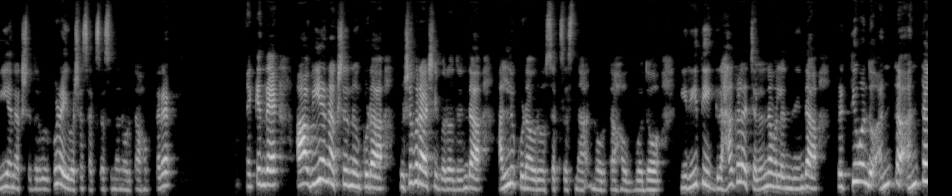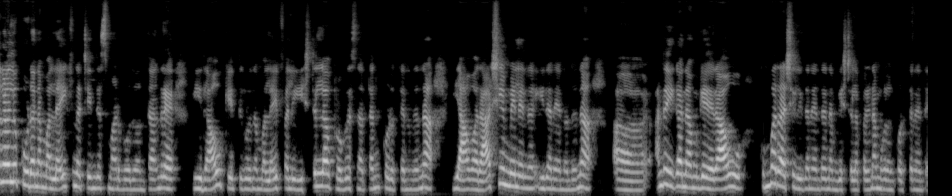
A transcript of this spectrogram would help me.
ವಿ ಎನ್ ಅಕ್ಷರದವರೆಗೂ ಕೂಡ ಈ ವರ್ಷ ಸಕ್ಸಸ್ ನೋಡ್ತಾ ಹೋಗ್ತಾರೆ. ಯಾಕೆಂದ್ರೆ ಆ ವಿ ಎನ್ ಅಕ್ಷರನು ಕೂಡ ವೃಷಭ ರಾಶಿ ಬರೋದ್ರಿಂದ ಅಲ್ಲೂ ಕೂಡ ಅವರು ಸಕ್ಸಸ್ನ ನೋಡ್ತಾ ಹೋಗ್ಬೋದು. ಈ ರೀತಿ ಗ್ರಹಗಳ ಚಲನವಲನದಿಂದ ಪ್ರತಿಯೊಂದು ಹಂತ, ಹಂತಗಳಲ್ಲೂ ಕೂಡ ನಮ್ಮ ಲೈಫ್ನ ಚೇಂಜಸ್ ಮಾಡ್ಬೋದು ಅಂತ ಅಂದ್ರೆ ಈ ರಾಹು ಕೇತುಗಳು ನಮ್ಮ ಲೈಫಲ್ಲಿ ಎಷ್ಟೆಲ್ಲ ಪ್ರೋಗ್ರೆಸ್ನ ತಂದು ಕೊಡುತ್ತೆ ಅನ್ನೋದನ್ನ ಯಾವ ರಾಶಿಯ ಮೇಲೆ ಇದ್ದಾನೆ ಅನ್ನೋದನ್ನ ಅಂದ್ರೆ ಈಗ ನಮಗೆ ರಾಹು ಕುಂಭ ರಾಶಿಲಿ ಇದ್ದಾನೆ ಅಂದ್ರೆ ನಮ್ಗೆ ಎಷ್ಟೆಲ್ಲ ಪರಿಣಾಮಗಳನ್ನು ಕೊಡ್ತಾನೆ ಅಂತ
